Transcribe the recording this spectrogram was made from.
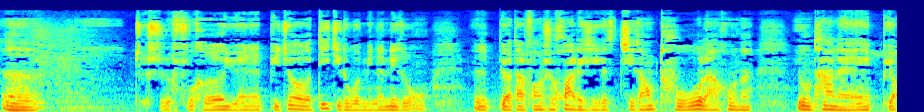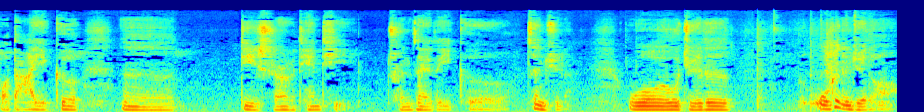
嗯，就是符合原比较低级的文明的那种，呃，表达方式，画了一个几张图，然后呢，用它来表达一个，嗯，第十二个天体存在的一个证据呢。我觉得我个人觉得啊，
